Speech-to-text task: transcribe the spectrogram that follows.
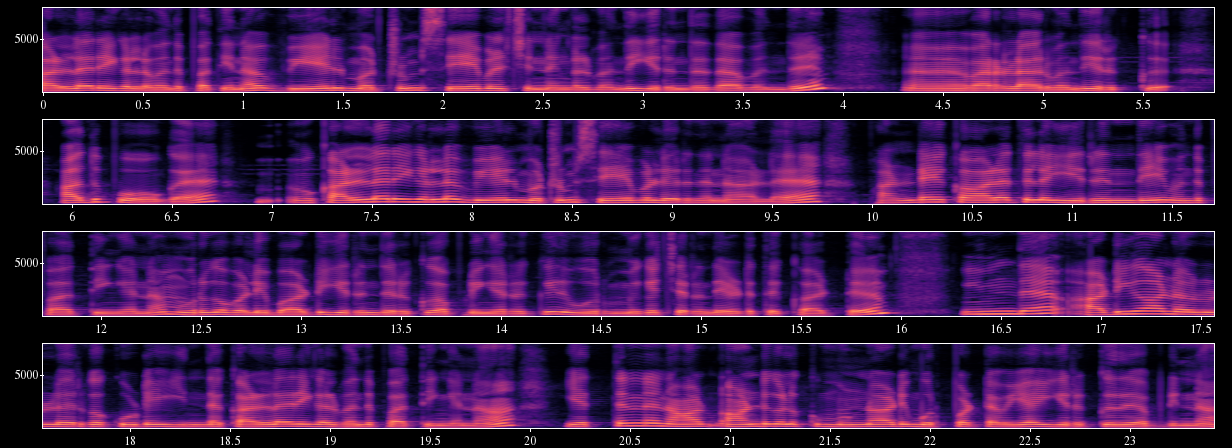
கல்லறைகளில் வந்து பார்த்திங்கன்னா வேல் மற்றும் சேவல் சின்னங்கள் வந்து இருந்ததாக வந்து வரலாறு வந்து இருக்குது அதுபோக கல்லறைகளில் வேல் மற்றும் சேவல் இருந்தனால பண்டைய காலத்தில் இருந்தே வந்து பார்த்திங்கன்னா முருக வழிபாடு இருந்திருக்கு அப்படிங்கிறதுக்கு இது ஒரு மிகச்சிறந்த எடுத்துக்காட்டு. இந்த அடியானூரில் இருக்கக்கூடிய இந்த கல்லறைகள் வந்து பார்த்திங்கன்னா எத்தனை நா ஆண்டுகளுக்கு முன்னாடி முற்பட்டவையாக இருக்குது அப்படின்னா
